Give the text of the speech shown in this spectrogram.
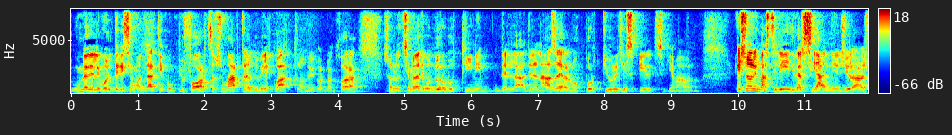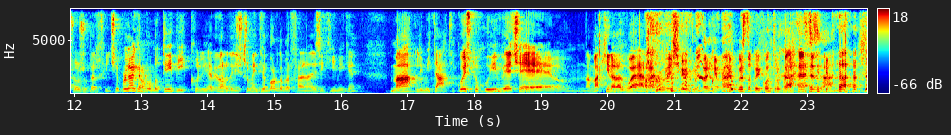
una delle volte che siamo andati con più forza su Marte il 2004, mi ricordo ancora. Sono- siamo andati con due robottini della, della NASA, erano Opportunity e Spirit si chiamavano. E sono rimasti lì diversi anni a girare sulla superficie. Il problema è che erano robottini piccoli, avevano degli strumenti a bordo per fare analisi chimiche, ma limitati. Questo qui invece è una macchina da guerra, come dicevi tu prima. eh. Questo con i controcazzi. Esatto.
